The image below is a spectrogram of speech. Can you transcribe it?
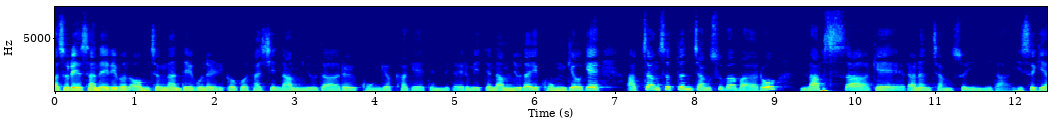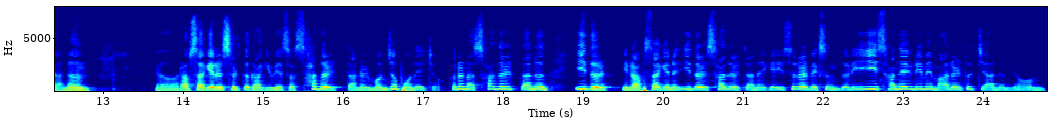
아수르의 사네립은 엄청난 대군을 이끌고 다시 남유다를 공격하게 됩니다. 여러분 이때 남유다의 공격에 앞장섰던 장수가 바로 랍사게라는 장수입니다. 히스기야는 어, 랍사게를 설득하기 위해서 사들단을 먼저 보내죠. 그러나 사들단은 이들, 이 랍사게는 이들 사들단에게 이스라엘 백성들이 이 사네림의 말을 듣지 않으면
